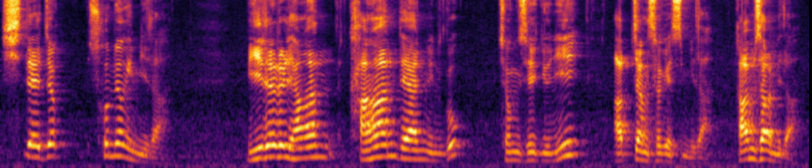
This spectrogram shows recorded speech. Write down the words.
시대적 소명입니다. 미래를 향한 강한 대한민국 정세균이 앞장서겠습니다. 감사합니다.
